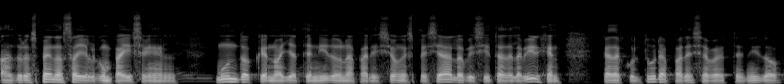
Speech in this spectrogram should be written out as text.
a duras penas hay algún país en el mundo que no haya tenido una aparición especial o visita de la Virgen. Cada cultura parece haber tenido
